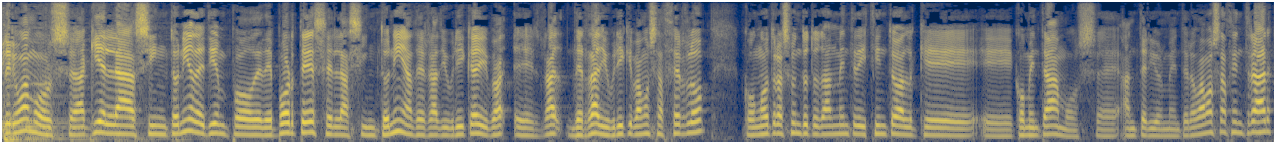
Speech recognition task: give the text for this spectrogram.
Continuamos aquí en la sintonía de tiempo de deportes, en la sintonía de Radio Brica y, eh, de Radio Brica y vamos a hacerlo con otro asunto totalmente distinto al que eh, comentábamos eh, anteriormente. Nos vamos a centrar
